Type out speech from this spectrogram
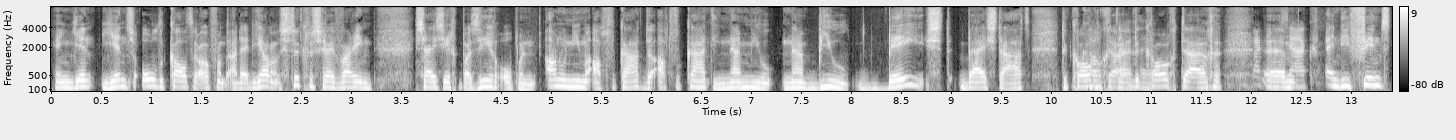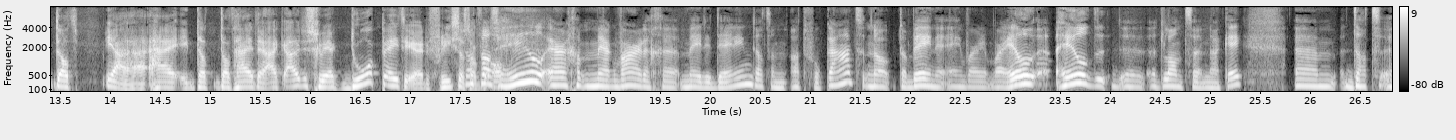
en Jen- Jens Oldekalter ook van het AD. Die hadden een stuk geschreven waarin zij zich baseren op een anonieme advocaat. De advocaat die Nabil, Nabil B. st- bijstaat. De kroongetuigen. De Ehm, en die vindt dat, ja, hij, dat, dat hij er eigenlijk uit is gewerkt door Peter R. de Vries. Dat, is Dat ook was wel- heel erg een merkwaardige mededeling. Dat een advocaat, nota bene een waar, waar heel, heel de, de- het land eh, naar keek, ehm, dat eh,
